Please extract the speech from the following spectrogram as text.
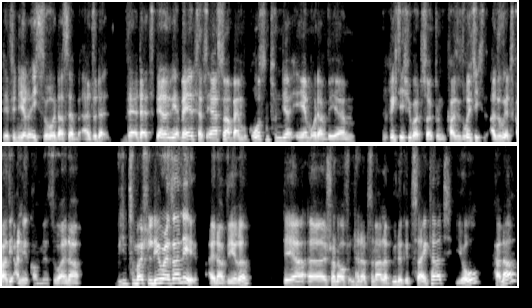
definiere ich so, dass er, also wer, wer, wer jetzt das erste Mal beim großen Turnier EM oder WM richtig überzeugt und quasi so richtig, also jetzt quasi angekommen ist, so einer, wie zum Beispiel Leroy Sané einer wäre, der äh, schon auf internationaler Bühne gezeigt hat, jo, kann er,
